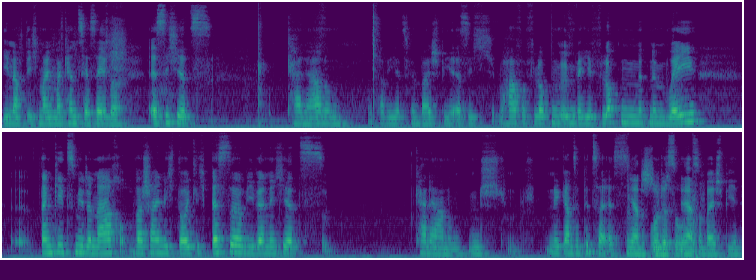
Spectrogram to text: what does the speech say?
Je nach, ich meine, man kennt es ja selber. Esse ich jetzt, keine Ahnung, was habe ich jetzt für ein Beispiel? Esse ich Haferflocken, irgendwelche Flocken mit einem Whey, äh, dann geht es mir danach wahrscheinlich deutlich besser, wie wenn ich jetzt, keine Ahnung, eine ganze Pizza esse ja, oder so ja. zum Beispiel.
